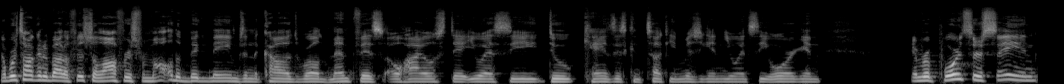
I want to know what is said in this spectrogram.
And we're talking about official offers from all the big names in the college world Memphis, Ohio State, USC, Duke, Kansas, Kentucky, Michigan, UNC, Oregon. And reports are saying,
